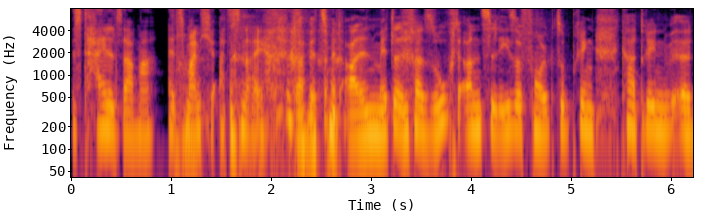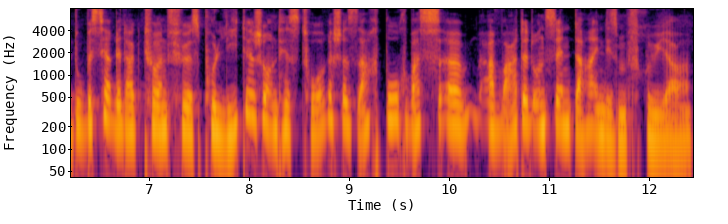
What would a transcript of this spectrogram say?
ist heilsamer als manche Arznei. Da wird es mit allen Mitteln versucht, ans Lesevolk zu bringen. Kathrin, äh, du bist ja Redakteurin fürs politische und historische Sachbuch. Was äh, erwartet uns denn da in diesem Frühjahr?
